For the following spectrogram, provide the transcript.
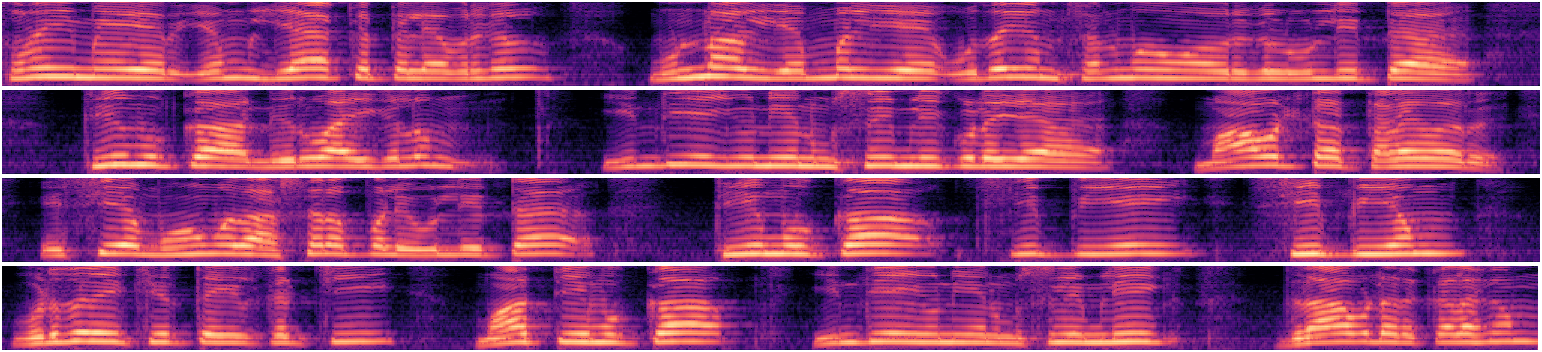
துணை மேயர் எம் லியாக்கத்தலி அவர்கள் முன்னாள் எம்எல்ஏ உதயம் சண்முகம் அவர்கள் உள்ளிட்ட திமுக நிர்வாகிகளும் இந்திய யூனியன் முஸ்லீம் லீக்குடைய மாவட்ட தலைவர் எஸ் ஏ முகமது அஷரப் அலி உள்ளிட்ட திமுக சிபிஐ சிபிஎம் விடுதலை சிறுத்தைகள் கட்சி மதிமுக இந்திய யூனியன் முஸ்லீம் லீக் திராவிடர் கழகம்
